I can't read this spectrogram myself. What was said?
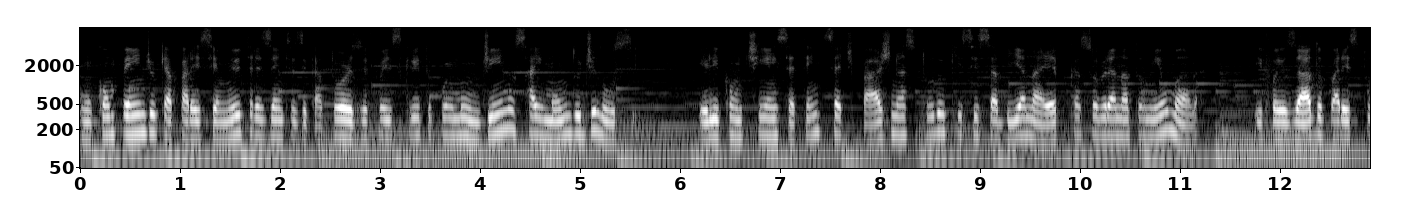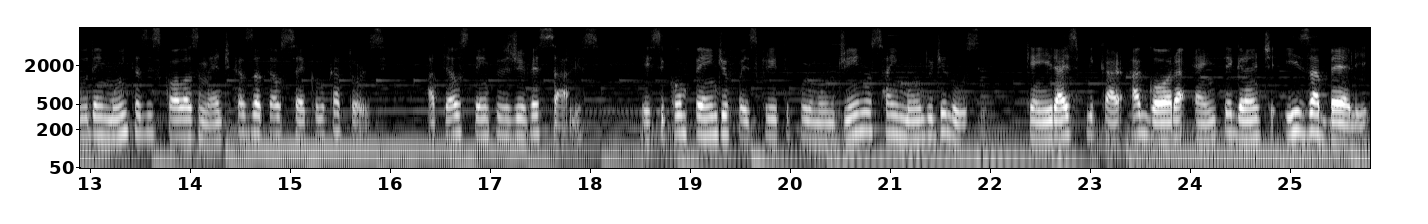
Um compêndio que apareceu em 1314 foi escrito por Mundinus Raimundo de Lucy. Ele continha em 77 páginas tudo o que se sabia na época sobre a anatomia humana e foi usado para estudo em muitas escolas médicas até o século XIV, até os tempos de Vessálios. Esse compêndio foi escrito por Mundinus Raimundo de Lucy. Quem irá explicar agora é a integrante Isabelle.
